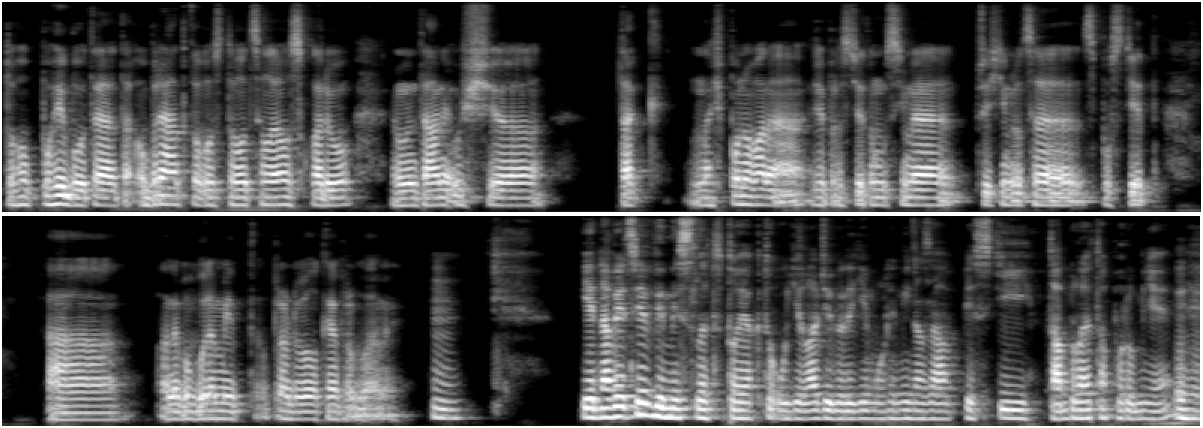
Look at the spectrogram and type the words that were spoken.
toho pohybu, ta, ta obrátkovost toho celého skladu momentálně už uh, tak našponovaná, že prostě to musíme v příštím roce spustit a, a nebo bude mít opravdu velké problémy. Hmm. Jedna věc je vymyslet to, jak to udělat, že by lidi mohli mít na zápěstí tablet a podobně. Mm-hmm.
